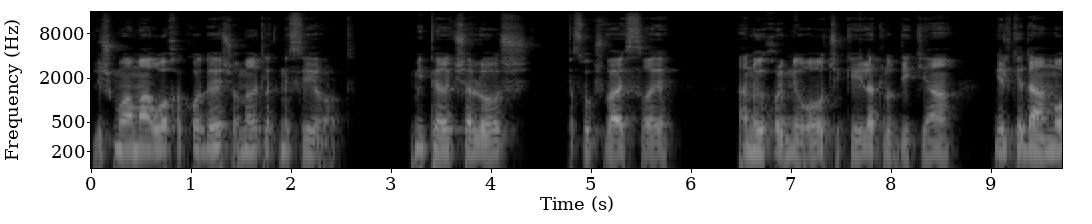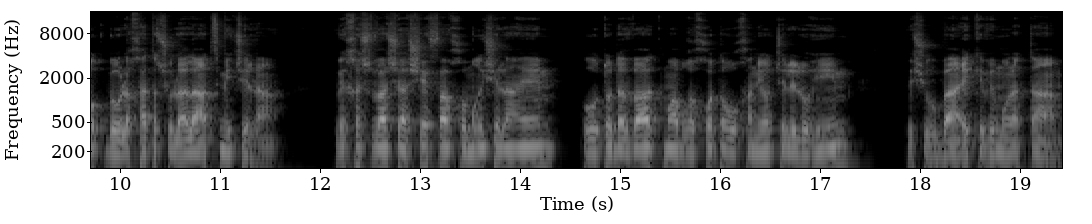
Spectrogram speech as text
לשמוע מה רוח הקודש אומרת לכנסיות. מפרק 3, פסוק 17, אנו יכולים לראות שקהילת לודיקיה נלכדה עמוק בהולכת השולל העצמית שלה, וחשבה שהשפע החומרי שלהם הוא אותו דבר כמו הברכות הרוחניות של אלוהים, ושהוא בא עקב אמונתם.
